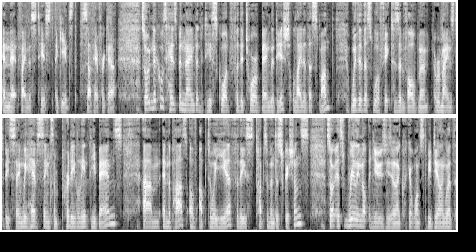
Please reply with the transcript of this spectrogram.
in that famous test against South Africa. So Nicholls has been named in the test squad for the tour of Bangladesh later this month. Whether this will affect his involvement remains to be seen. We have seen some pretty lengthy bans um, in the past of up to a year for these types of indiscretions. So it's really not the news New Zealand cricket wants to be dealing with,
